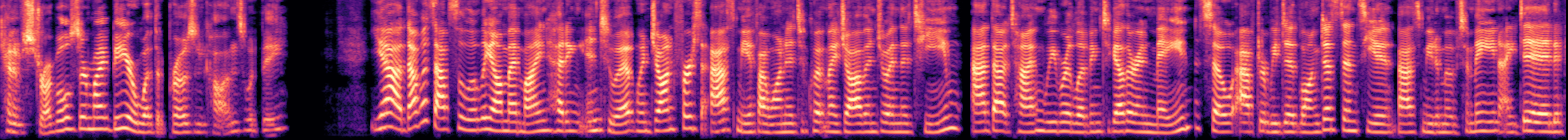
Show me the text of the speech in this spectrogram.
kind of struggles there might be or what the pros and cons would be. Yeah, that was absolutely on my mind heading into it. When John first asked me if I wanted to quit my job and join the team, at that time we were living together in Maine. So after we did long distance, he asked me to move to Maine. I did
